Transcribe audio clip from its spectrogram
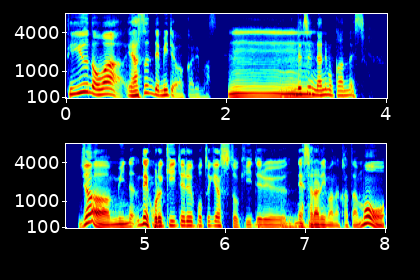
ていうのは、休んでみて分かります。別に何も変わんないですよ。じゃあみんな、ね、これ聞いてる、ポッドキャスト聞いてるね、サラリーマンの方も、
